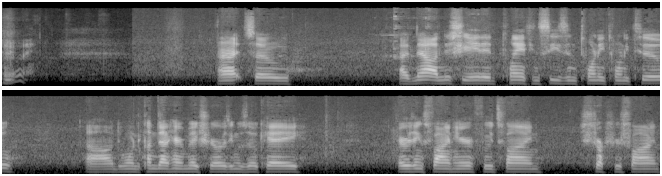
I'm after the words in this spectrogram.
anyway. Alright, so I've now initiated planting season 2022. Uh, I wanted to come down here and make sure everything was okay. Everything's fine here, food's fine, structure's fine.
